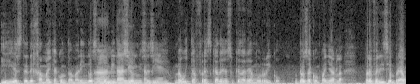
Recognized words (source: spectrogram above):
y este de Jamaica con tamarindo, esa combinación, mi Una agüita fresca de eso quedaría muy rico. Entonces acompañarla. Preferí siempre agua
